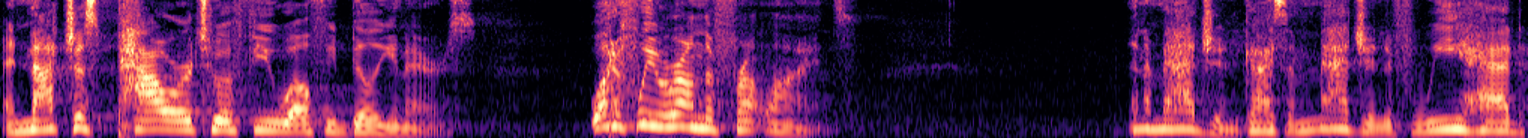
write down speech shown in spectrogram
and not just power to a few wealthy billionaires. What if we were on the front lines? And imagine, guys, imagine if we had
